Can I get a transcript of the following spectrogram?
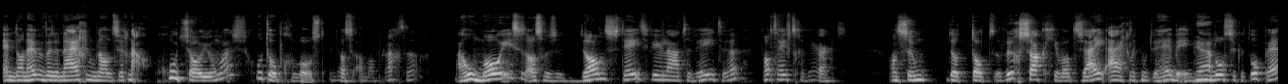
En dan hebben we de neiging om dan te zeggen... nou, goed zo jongens, goed opgelost. En dat is allemaal prachtig. Maar hoe mooi is het als we ze dan steeds weer laten weten... wat heeft gewerkt. Want ze, dat, dat rugzakje wat zij eigenlijk moeten hebben... in Ja. hoe los ik het op, hè?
